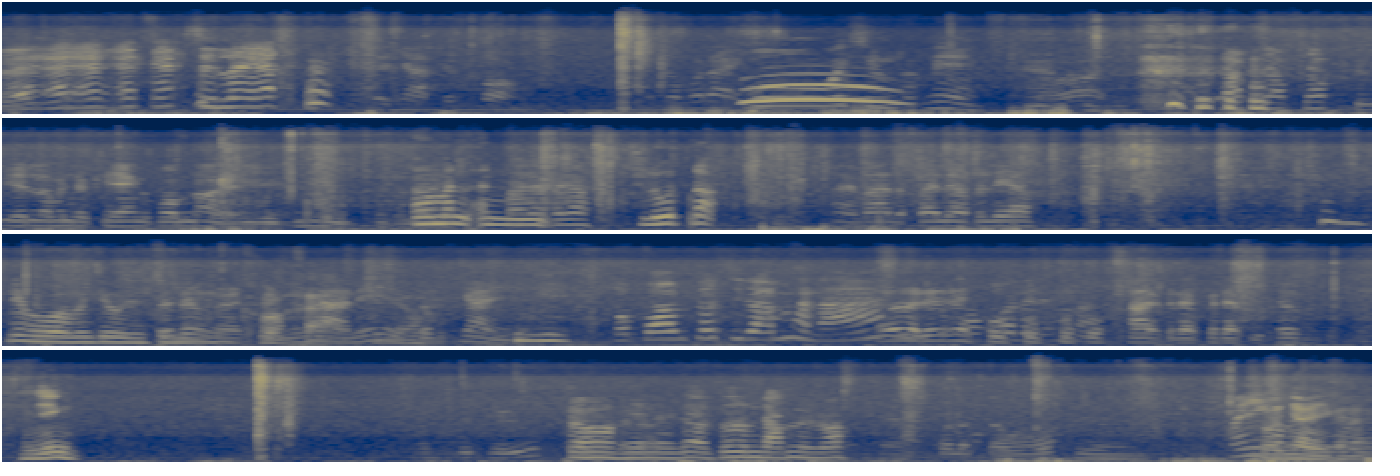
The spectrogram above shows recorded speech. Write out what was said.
เอ๊ะเอ๊ะเอ๊ะเอ๊ะเอ๊ะสิดเลยเอ๊ะโอ้ยสิดนี่จับจับจับตัวเอ็นแล้วมันจะแกงกับความน้อยมันบุญที่เออมันอันไปเลยไปเลยรุดเนาะไอ้มาไปแล้วไปแล้วนี่บัวมันอยู่ตัวนึงเลยเป็นงานนี่ตัวใหญ่กระป๋อมตัวสีดำหนนะเออได้ได้ปุ๊บปุ๊บปุ๊บปุ๊บขาดกระดับกระดับอีกเทิงยิงตัวเห็นไหมจ๊ะตัวดำๆเลยเนาะตตัวใหญ่ขนาด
